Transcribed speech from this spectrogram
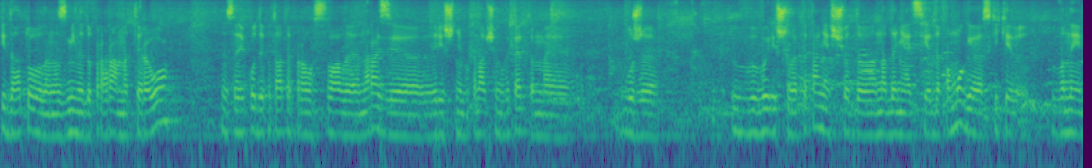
підготовлено зміни до програми ТРО, за яку депутати проголосували. Наразі рішенням виконавчого комітету ми вже вирішили питання щодо надання цієї допомоги, оскільки вони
